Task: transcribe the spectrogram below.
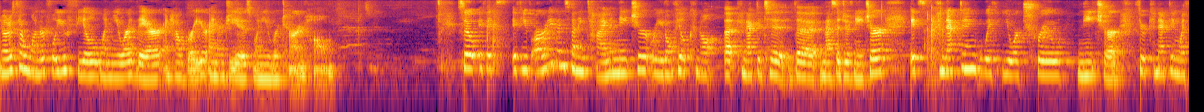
Notice how wonderful you feel when you are there and how great your energy is when you return home. So if it's if you've already been spending time in nature or you don't feel con- uh, connected to the message of nature, it's connecting with your true nature through connecting with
